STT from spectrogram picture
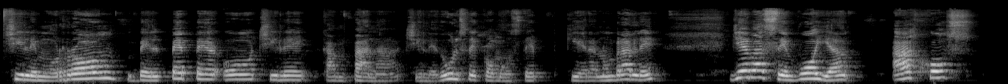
chile morrón, bell pepper o chile campana, chile dulce, como usted quiera nombrarle. Lleva cebolla, ajos,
